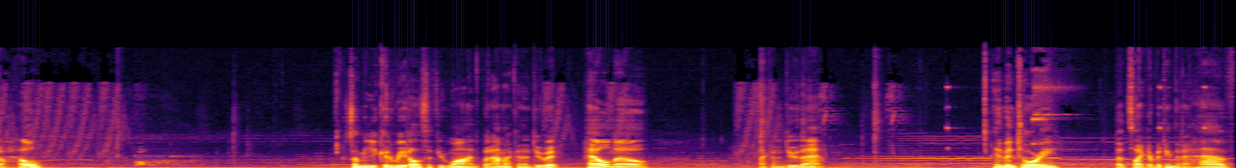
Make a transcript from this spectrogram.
The hell? So, I mean, you could read all this if you want, but I'm not going to do it. Hell no. Not going to do that. Inventory. That's like everything that I have.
